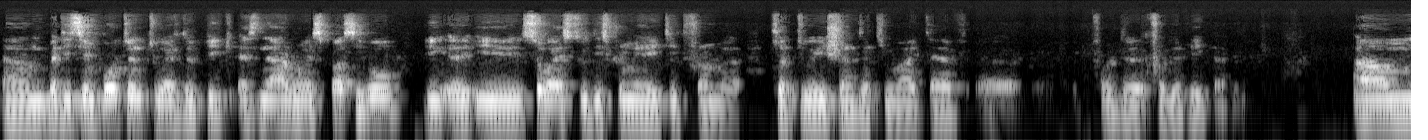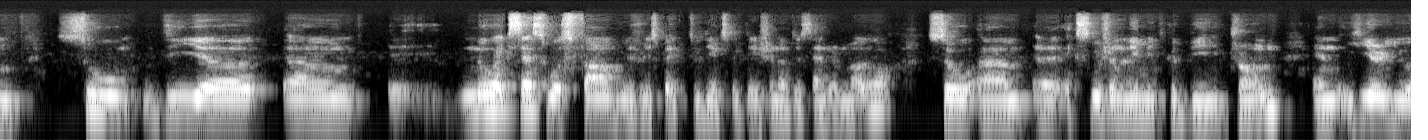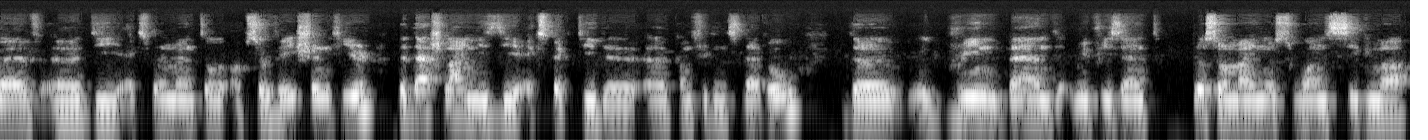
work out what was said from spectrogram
Um, but it's important to have the peak as narrow as possible uh, so as to discriminate it from uh, fluctuations that you might have uh, for the for the data. Um, so the uh, um, no excess was found with respect to the expectation of the standard model. So um, uh, exclusion limit could be drawn. And here you have uh, the experimental observation here. The dashed line is the expected uh, uh confidence level. The green band represent plus or minus one sigma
